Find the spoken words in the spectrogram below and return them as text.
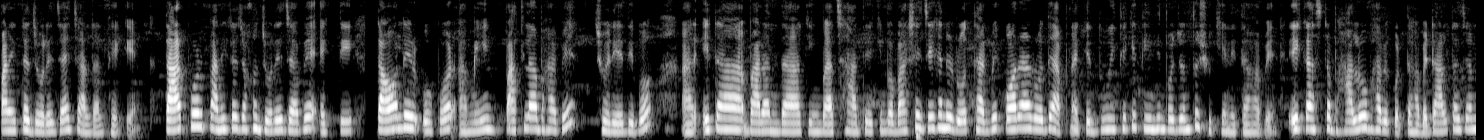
পানিটা জড়ে যায় চাল ডাল থেকে। তারপর পানিটা যখন জড়ে যাবে, একটি টাওয়ালের উপর আমি পাতলাভাবে ছড়িয়ে দিব। আর এটা বারান্দা কিংবা ছাদে কিংবা বাসায় যেখানে রোদ থাকবে, কড়া রোদে আপনাকে দুই থেকে তিন দিন পর্যন্ত শুকিয়ে নিতে হবে। এই কাজটা ভালোভাবে করতে হবে। ডালটা যেন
